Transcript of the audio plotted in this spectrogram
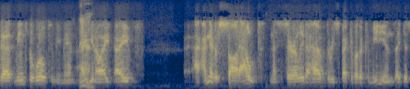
That means the world to me, man. Yeah. I, you know, I I've I never sought out necessarily to have the respect of other comedians. I just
